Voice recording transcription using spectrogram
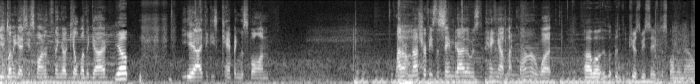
You, let me guess, you spawned in the thing, got killed by the guy? Yep. Yeah, I think he's camping the spawn. I don't, I'm not sure if he's the same guy that was hanging out in that corner or what. Uh, well, it, it appears to be safe to spawn there now.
